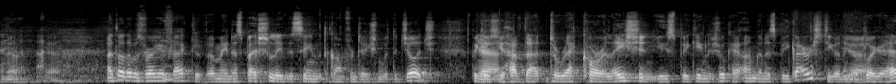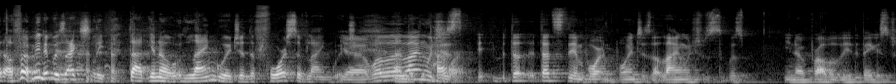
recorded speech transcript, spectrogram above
you know. Yeah. I thought that was very effective. I mean, especially the scene with the confrontation with the judge, because Yeah. you have that direct correlation. You speak English, okay, I'm going to speak Irish to you, and I'm going to blow your head off. I mean, it was actually that, you know, language and the force of language. Yeah, well, the and language is. It, th- that's the important point: is that language was, was you know, probably the biggest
